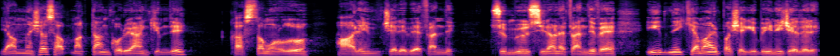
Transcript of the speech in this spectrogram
yanlışa sapmaktan koruyan kimdi? Kastamonulu Halim Çelebi Efendi, Sümbül Sinan Efendi ve İbni Kemal Paşa gibi niceleri.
